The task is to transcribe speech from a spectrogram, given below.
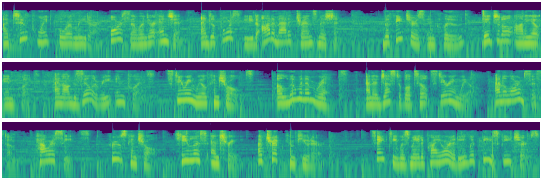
a 2.4-liter four-cylinder engine, and a four-speed automatic transmission. The features include digital audio input, an auxiliary input, steering wheel controls, aluminum rims, an adjustable tilt steering wheel, an alarm system, power seats, cruise control, keyless entry, a trip computer. Safety was made a priority with these features.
